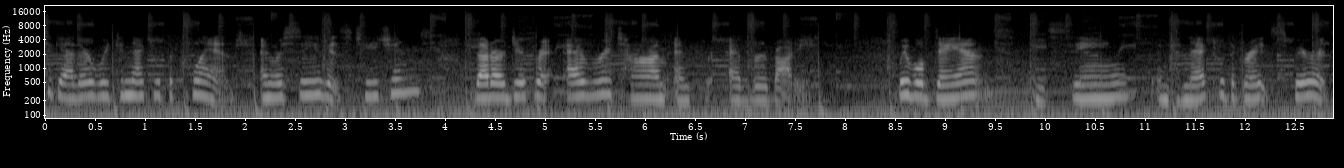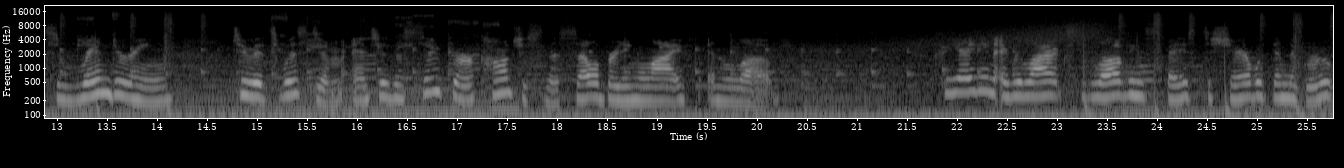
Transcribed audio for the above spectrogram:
together we connect with the plant and receive its teachings that are different every time and for everybody. We will dance and sing and connect with the Great Spirit, surrendering to its wisdom and to the super consciousness celebrating life and love. Creating a relaxed, loving space to share within the group,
